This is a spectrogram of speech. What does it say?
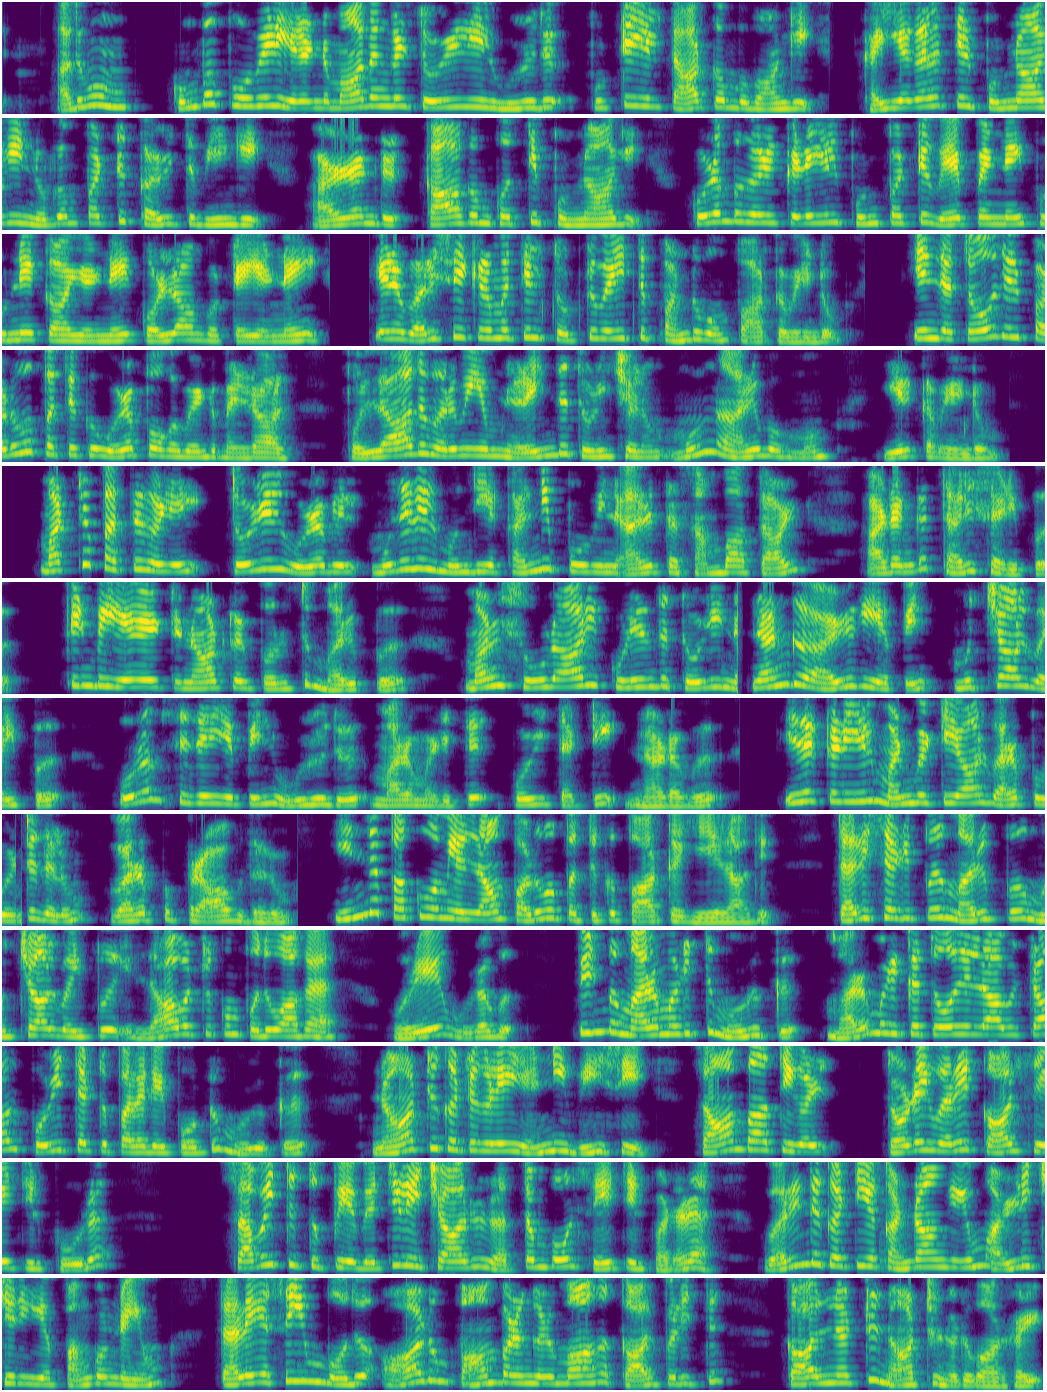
அதுவும் கும்பப்பூவில் இரண்டு மாதங்கள் தொழிலில் உழுது புட்டியில் தார்க்கம்பு வாங்கி கையகலத்தில் புண்ணாகி நுகம்பட்டு கழுத்து வீங்கி அழன்று காகம் கொத்தி புண்ணாகி குழம்புகளுக்கிடையில் புண்பட்டு வேப்பெண்ணெய் புன்னைக்காய் எண்ணெய் கொல்லாங்கொட்டை எண்ணெய் என வரிசை கிரமத்தில் தொட்டு வைத்து பண்டுவம் பார்க்க வேண்டும். இந்த தோதில் படுவப்பத்துக்கு உழப்போக வேண்டுமென்றால் பொல்லாத வறுமையும் நிறைந்த துணிச்சலும் முன் அனுபவமும் இருக்க வேண்டும். மற்ற பத்துகளில் தொழில் உழவில் முதலில் முந்திய கன்னிப்பூவின் அறுத்த சம்பாத்தாள் அடங்க தரிசடிப்பு பின்பு ஏழு எட்டு நாட்கள் பொறுத்து மறுப்பு மண் சூடாரி குளிர்ந்த தொழில் நன்கு அழுகிய பின் முச்சால் வைப்பு உரம் சிதைய பின் உழுது மரமடித்து பொழித்தட்டி நடவு. இதற்கிடையில் மண்வெட்டியால் வரப்பு வெட்டுதலும் வரப்பு பிராவுதலும். இந்த பக்குவம் எல்லாம் படுவப்பத்துக்கு பார்க்க இயலாது. தரிசடிப்பு மறுப்பு முச்சால் வைப்பு எல்லாவற்றுக்கும் பொதுவாக ஒரே உழவு. பின்பு மரமடித்து முழுக்கு. மரமடிக்க தோதில்லாவிட்டால் பொழித்தட்டு பலகை போட்டு முழுக்கு. நாற்றுக்கட்டுகளை எண்ணி வீசி சாம்பாத்திகள் தொடைவரை கால் சேற்றில் பூர சவைத்து துப்பிய வெற்றிலை சாறு ரத்தம் போல் சேற்றில் படர வரிந்து கட்டிய கண்டாங்கியும் அள்ளிச்செறிய பங்கொண்டையும் தலையசையும் போது ஆடும் பாம்பழங்களுமாக கால் பறித்து கால் நட்டு நாற்று நடுவார்கள்.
